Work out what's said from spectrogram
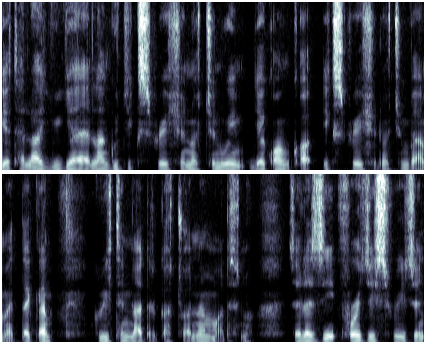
የተለያዩ የ language expression ኦችን ወይም የቋንቋ expression ኦችን በመጠቀም greet እናደርጋቸዋለን ማለት ነው። ስለዚህ for this reason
